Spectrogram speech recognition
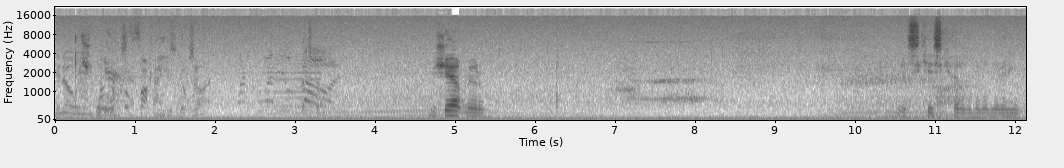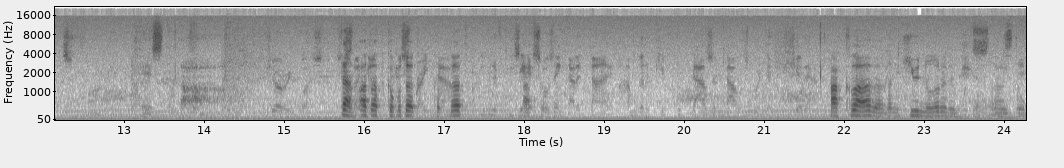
You know he ain't What gonna the accept fuck are you kindness on his doing? heart. Let's go. Bir şey yapmıyorum. Eski eski yok. off. Sure he was. Just Tamam at at kaputu at. Kaputu at. At. Haklı abi adam 2000 dolar ödemiş ya. Az değil.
